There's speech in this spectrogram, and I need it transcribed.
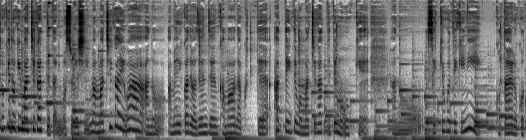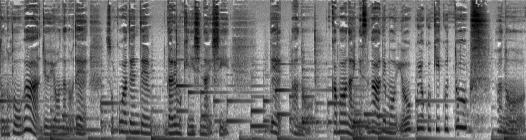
時々間違ってたりもするし、まあ、間違いはあのアメリカでは全然構わなくって合っていても間違ってても OK あの積極的に答えることの方が重要なのでそこは全然誰も気にしないしであの構わないんですがでもよくよく聞くとあの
